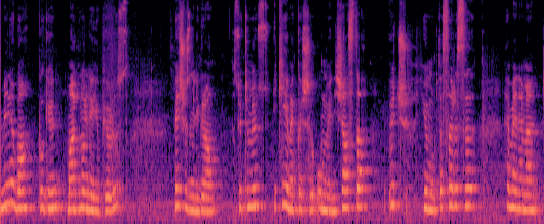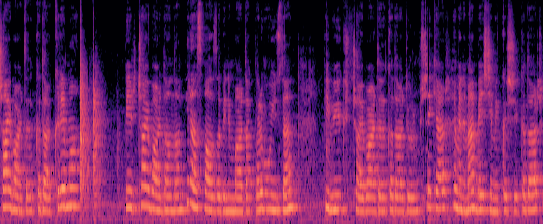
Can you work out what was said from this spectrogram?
Merhaba, bugün magnolia yapıyoruz. 500 mg sütümüz, 2 yemek kaşığı un ve nişasta, 3 yumurta sarısı, hemen hemen çay bardağı kadar krema, bir çay bardağından biraz fazla benim bardaklarım o yüzden bir büyük çay bardağı kadar diyorum şeker, hemen hemen 5 yemek kaşığı kadar,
